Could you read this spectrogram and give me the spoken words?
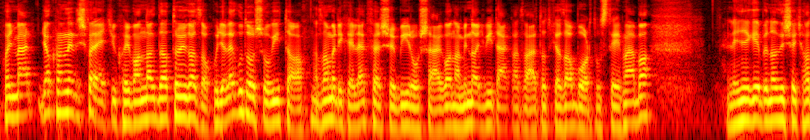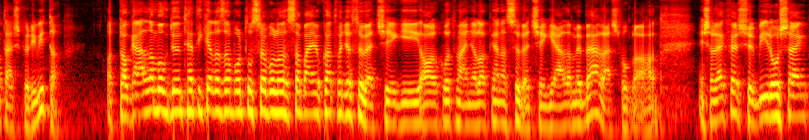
hogy már gyakran el is felejtjük, hogy vannak, de attól még azok. Ugye a legutolsó vita az amerikai legfelsőbb bíróságon, ami nagy vitákat váltott ki az abortusz témába, lényegében az is egy hatásköri vita. A tagállamok dönthetik el az abortuszra való szabályokat, vagy a szövetségi alkotmány alapján a szövetségi állam ebbe állást foglalhat. És a legfelsőbb bíróság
